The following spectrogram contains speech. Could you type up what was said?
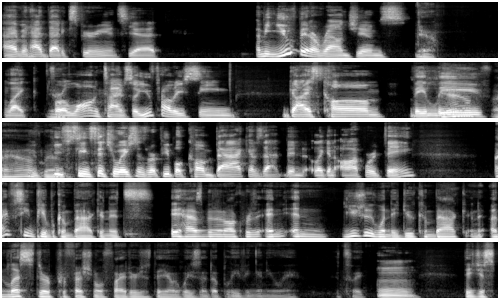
I haven't had that experience yet. I mean, you've been around gyms, Yeah. like for a long time, so you've probably seen guys come, they Yeah, leave. I have, You've, you've seen situations where people come back. Has that been like an awkward thing? I've seen people come back, and it's it has been an awkward and and usually when they do come back, and unless they're professional fighters, they always end up leaving anyway. It's like Mm. they just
